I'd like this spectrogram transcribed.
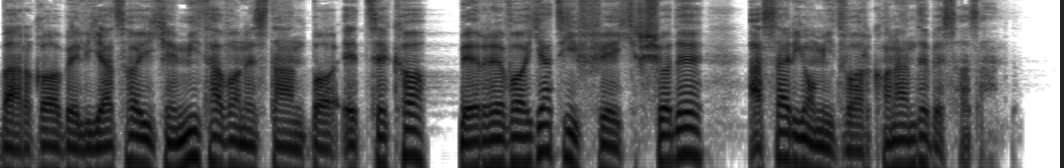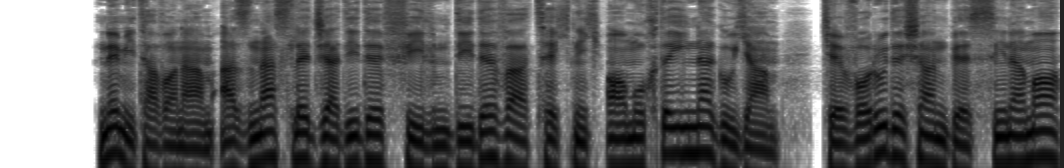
بر قابلیت هایی که می توانستند با اتکا به روایتی فکر شده اثری امیدوار کننده بسازند. نمی توانم از نسل جدید فیلم دیده و تکنیک آموخته ای نگویم که ورودشان به سینما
